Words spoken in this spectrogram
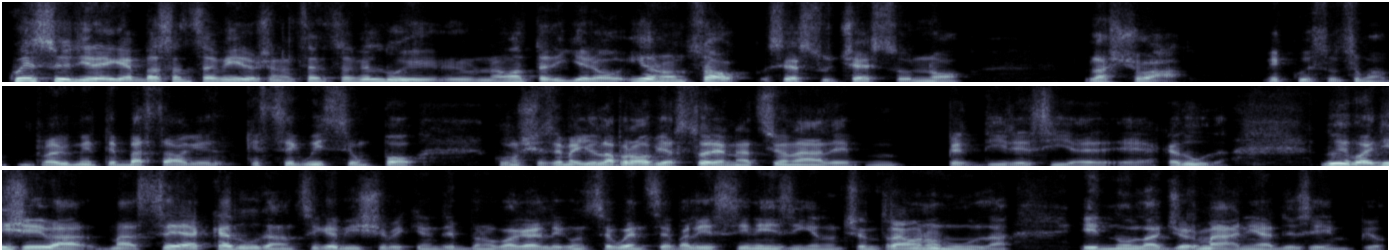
Questo io direi che è abbastanza vero, cioè nel senso che lui una volta dichiarò: Io non so se è successo o no la Shoah, e questo insomma probabilmente bastava che, che seguisse un po', conoscesse meglio la propria storia nazionale per dire sì, è, è, accaduta. Lui poi diceva: Ma se è accaduta non si capisce perché ne debbano pagare le conseguenze palestinesi che non c'entravano nulla e non la Germania, ad esempio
